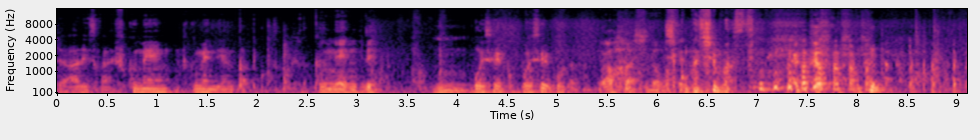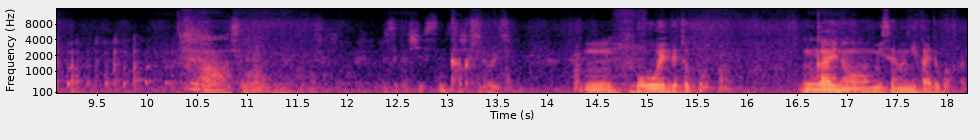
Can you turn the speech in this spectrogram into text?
であれですかね覆面覆面でやるかとか覆面で。うん。ボイスレコボイスレコーダーなんでああ忍ば仕せ込ますって。ああそうだね。難しいですね隠し撮りしうん。望遠でちょっと向かいの店の2階とかから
